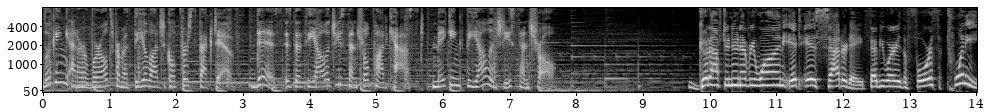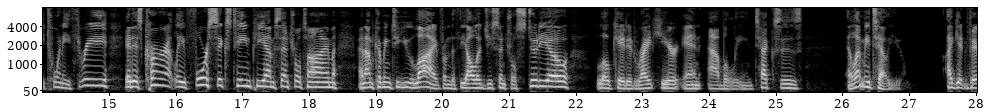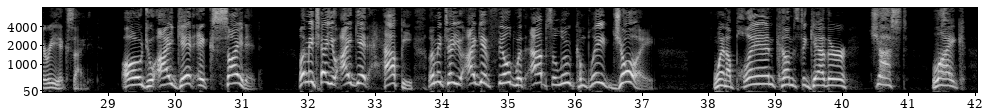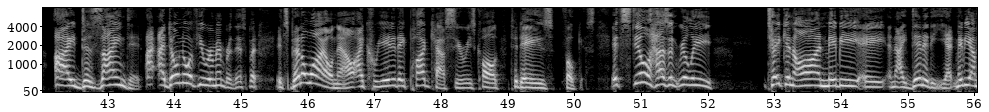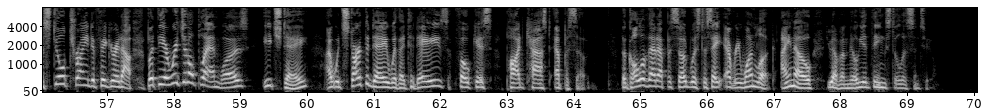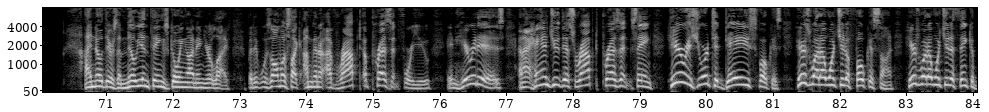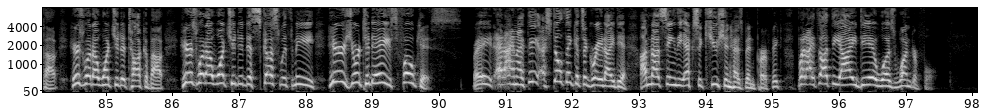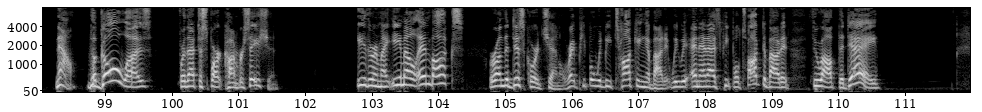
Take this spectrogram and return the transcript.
looking at our world from a theological perspective. This is the Theology Central Podcast, making theology central. Good afternoon, everyone. It is Saturday, February the 4th, 2023. It is currently 4:16 p.m. Central Time, and I'm coming to you live from the Theology Central studio located right here in Abilene, Texas. And let me tell you, I get very excited. Oh, do I get excited? Let me tell you, I get happy. Let me tell you, I get filled with absolute complete joy when a plan comes together just like I designed it. I, I, don't know if you remember this, but it's been a while now. I created a podcast series called Today's Focus. It still hasn't really taken on maybe a an identity yet. Maybe I'm still trying to figure it out. But the original plan was each day I would start the day with a Today's Focus podcast episode. The goal of that episode was to say, everyone, look, I know you have a million things to listen to. I know there's a million things going on in your life, but it was almost like I'm going to, I've wrapped a present for you and here it is. And I hand you this wrapped present saying, here is your today's focus. Here's what I want you to focus on. Here's what I want you to think about. Here's what I want you to talk about. Here's what I want you to discuss with me. Here's your today's focus right? And, and, I think I still think it's a great idea. I'm not saying the execution has been perfect, but I thought the idea was wonderful. Now, the goal was for that to spark conversation, either in my email inbox or on the Discord channel, right? People would be talking about it. We would, and then as people talked about it throughout the day,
